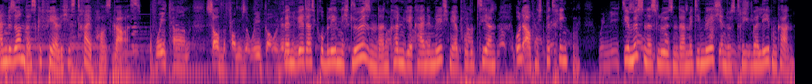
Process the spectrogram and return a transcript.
Ein besonders gefährliches Treibhausgas. Wenn wir das Problem nicht lösen, dann können wir keine Milch mehr produzieren und auch nicht mehr trinken. Wir müssen es lösen, damit die Milchindustrie überleben kann.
